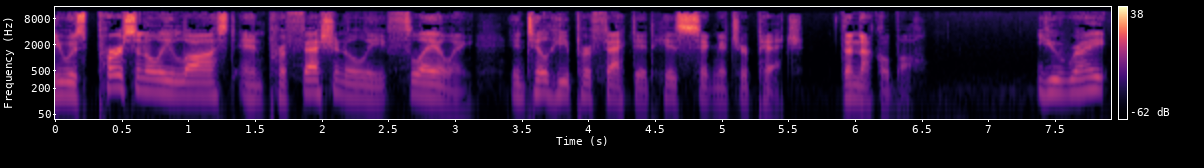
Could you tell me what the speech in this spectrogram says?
He was personally lost and professionally flailing until he perfected his signature pitch, the knuckleball. You write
